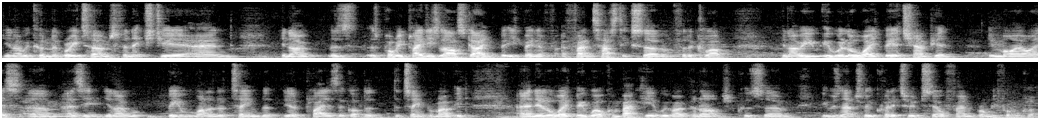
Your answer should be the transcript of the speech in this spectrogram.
you know, we couldn't agree terms for next year, and you know, has, has probably played his last game, but he's been a, a fantastic servant for the club. You know, he, he will always be a champion in my eyes, um, as in you know being one of the team that you know, players that got the, the team promoted, and he'll always be welcome back here with open arms because um, he was an absolute credit to himself and Bromley Football Club.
